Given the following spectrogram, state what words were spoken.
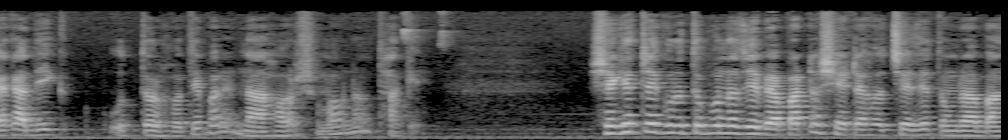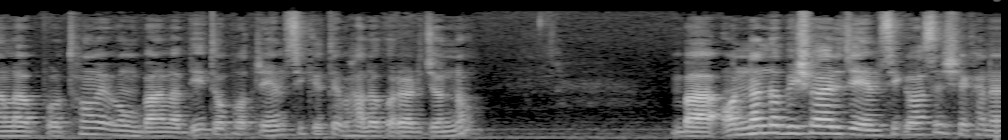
একাধিক উত্তর হতে পারে, না হওয়ার সম্ভাবনাও থাকে। সেক্ষেত্রে গুরুত্বপূর্ণ যে ব্যাপারটা, সেটা হচ্ছে যে তোমরা বাংলা প্রথম এবং বাংলা দ্বিতীয় পত্রে এমসিকিউতে ভালো করার জন্য বা অন্যান্য বিষয়ের যে এমসিকিউ আছে, সেখানে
